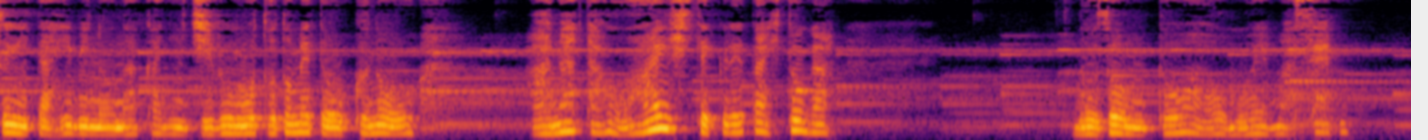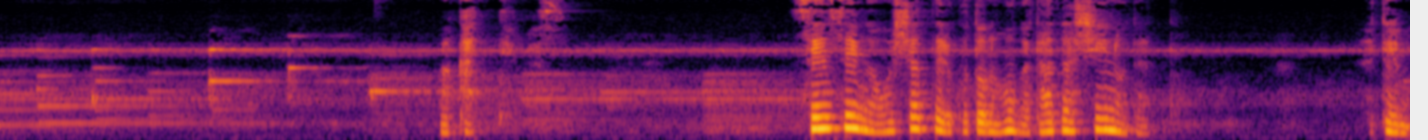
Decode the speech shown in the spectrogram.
過ぎた日々の中に自分を留めておくのをあなたを愛してくれた人が望むとは思えません。分かっています。先生がおっしゃっていることの方が正しいのだと。でも、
